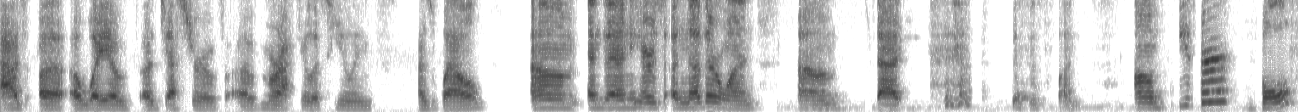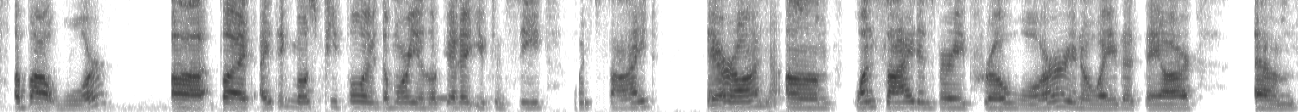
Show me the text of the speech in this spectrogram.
as a, a way of a gesture of, of miraculous healing as well. Um, and then here's another one um, that this is fun. Um, these are both about war, uh, but I think most people, the more you look at it, you can see which side they're on. Um, one side is very pro-war in a way that they are um,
